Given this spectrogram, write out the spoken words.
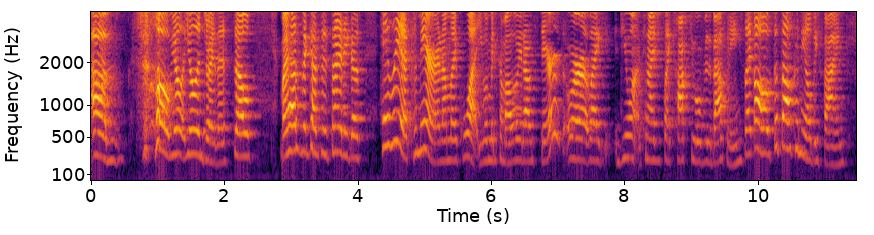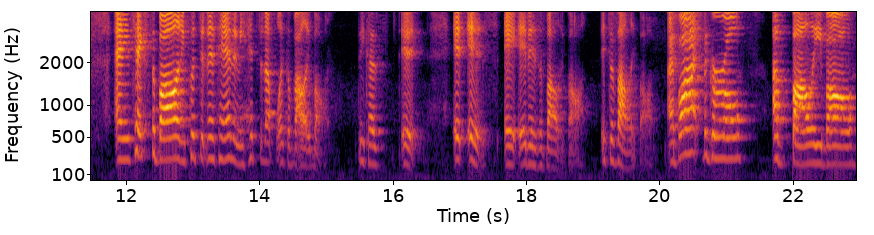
Um, so you'll, you'll enjoy this. So my husband comes inside and he goes, hey Leah, come here. And I'm like, what? You want me to come all the way downstairs? Or like, do you want, can I just like talk to you over the balcony? He's like, oh, the balcony will be fine. And he takes the ball and he puts it in his hand and he hits it up like a volleyball because it, it is a, it is a volleyball. It's a volleyball. I bought the girl a volleyball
